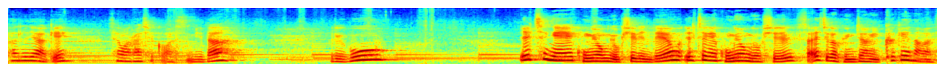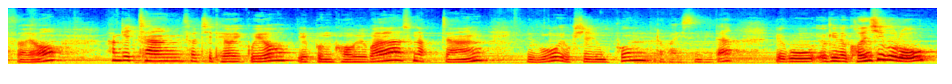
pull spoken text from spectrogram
편리하게 생활하실 것 같습니다. 그리고 1층에 공용 욕실인데요. 1층에 공용 욕실 사이즈가 굉장히 크게 나왔어요. 환기창 설치되어 있고요. 예쁜 거울과 수납장 그리고 욕실 용품 들어가 있습니다. 그리고 여기는 건식으로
